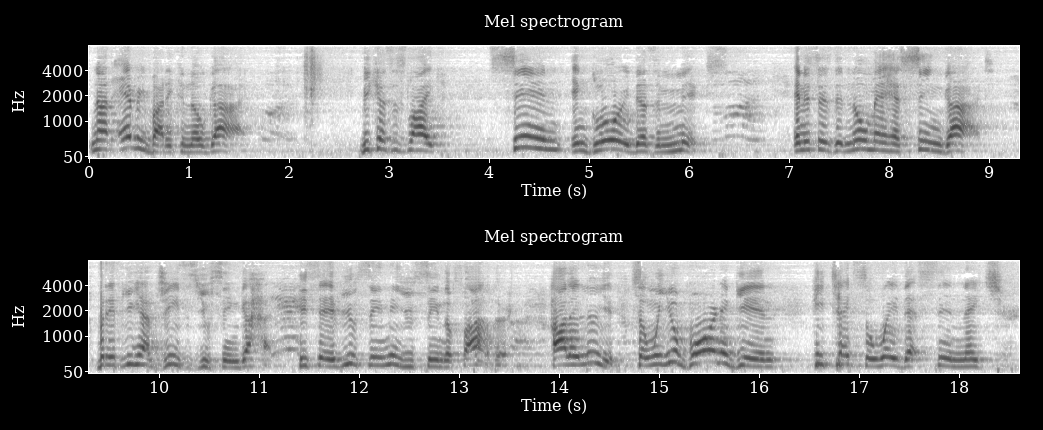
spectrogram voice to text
not everybody can know God. Because it's like sin and glory doesn't mix. And it says that no man has seen God. But if you have Jesus, you've seen God. He said, if you've seen me, you've seen the Father. Hallelujah. So when you're born again, he takes away that sin nature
